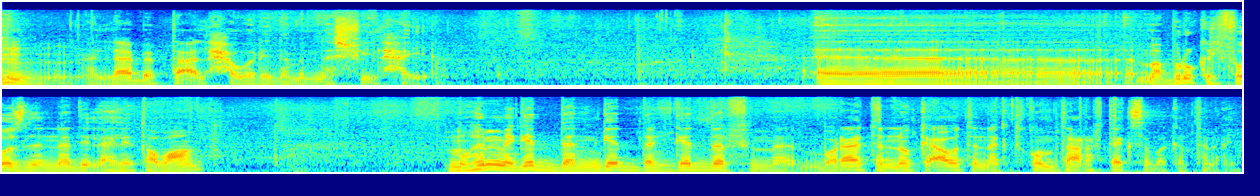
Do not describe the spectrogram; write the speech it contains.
اللعب بتاع الحواري ده ملناش فيه الحقيقة. آه، مبروك الفوز للنادي الأهلي طبعا. مهم جدا جدا جدا في مباريات النوك أوت إنك تكون بتعرف تكسب يا كابتن أيمن.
